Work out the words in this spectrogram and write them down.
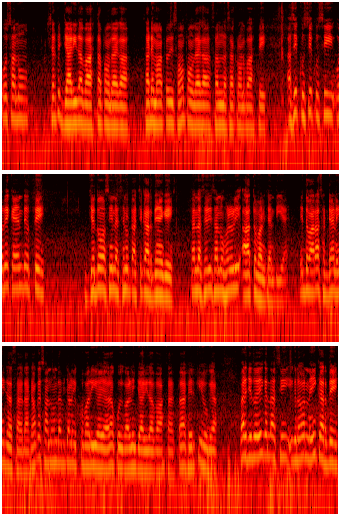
ਉਹ ਸਾਨੂੰ ਸਿਰਫ ਜਾਰੀ ਦਾ ਵਾਸਤਾ ਪਾਉਂਦਾ ਹੈਗਾ, ਸਾਡੇ ਮਾਪਿਓ ਦੀ ਸਹੁੰ ਪਾਉਂਦਾ ਹੈਗਾ, ਸਾਨੂੰ ਨਸ਼ਾ ਕਰਾਉਣ ਵਾਸਤੇ। ਅਸੀਂ ਖੁਸ਼ੀ-ਖੁਸ਼ੀ ਉਹਦੇ ਕਹਿਣ ਦੇ ਉੱਤੇ, ਜਦੋਂ ਅਸੀਂ ਨਸ਼ੇ ਨੂੰ ਟੱਚ ਕਰਦੇ ਆਂਗੇ ਤਾਂ ਨਸ਼ੇ ਦੀ ਸਾਨੂੰ ਹੌਲੀ ਹੌਲੀ ਆਦਤ ਬਣ ਜਾਂਦੀ ਹੈ। ਇਹ ਦੁਬਾਰਾ ਛੱਡਿਆ ਨਹੀਂ ਜਾ ਸਕਦਾ, ਕਿਉਂਕਿ ਸਾਨੂੰ ਹੁੰਦਾ ਵੀ ਚਲੋ ਇੱਕ ਵਾਰੀ ਆ ਯਾਰ, ਕੋਈ ਗੱਲ ਨਹੀਂ, ਜਾਰੀ ਦਾ ਵਾਸਤਾ ਤਾਂ ਫਿਰ ਕੀ ਹੋ ਗਿਆ? ਪਰ ਜਦੋਂ ਇਹ ਗੱਲਾਂ ਅਸੀਂ ਇਗਨੋਰ ਨਹੀਂ ਕਰਦੇ,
